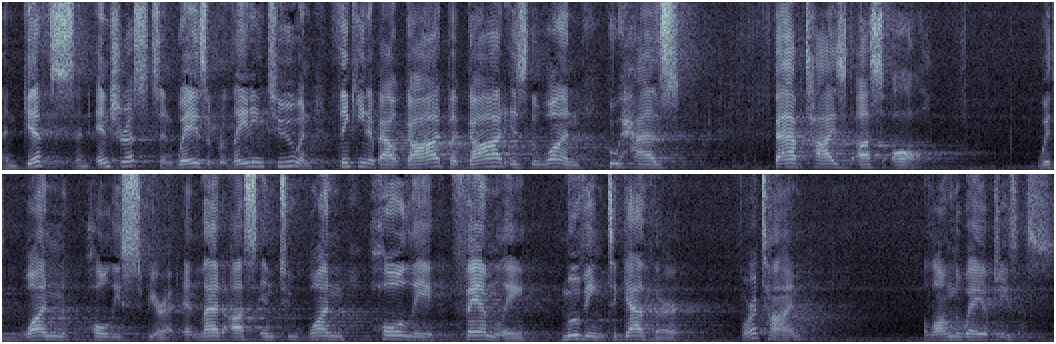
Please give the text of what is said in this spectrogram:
and gifts and interests and ways of relating to and thinking about God, but God is the one who has baptized us all with one Holy Spirit and led us into one holy family, moving together for a time along the way of Jesus.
